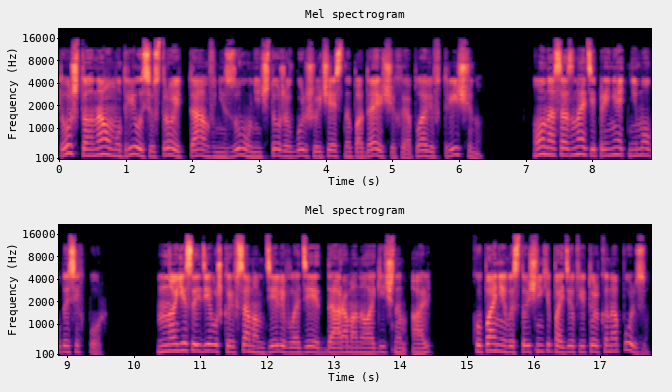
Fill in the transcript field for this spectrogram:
То, что она умудрилась устроить там, внизу, уничтожив большую часть нападающих и оплавив трещину, он осознать и принять не мог до сих пор. Но если девушка и в самом деле владеет даром, аналогичным Аль, купание в источнике пойдет ей только на пользу.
